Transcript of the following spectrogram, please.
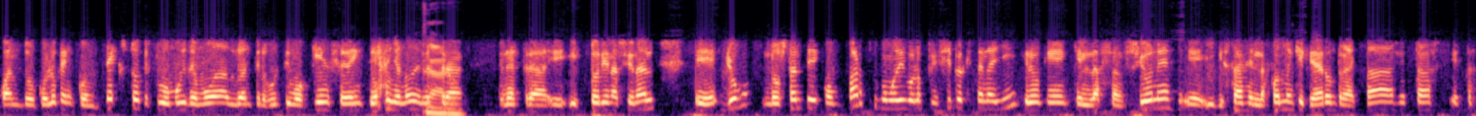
cuando coloca en contexto que estuvo muy de moda durante los últimos 15, 20 años ¿no? de nuestra nuestra eh, historia nacional. Eh, yo, no obstante, comparto, como digo, los principios que están allí. Creo que, que en las sanciones eh, y quizás en la forma en que quedaron redactadas estas, estas,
